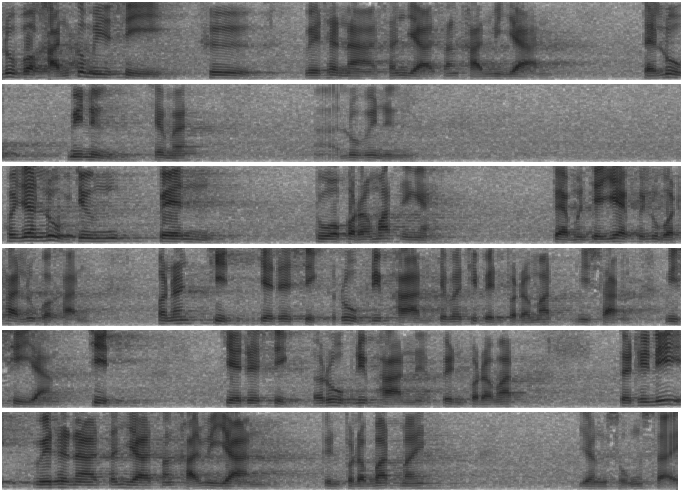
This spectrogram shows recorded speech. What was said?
รูปประขันก็มีสี่คือเวทนาสัญญาสังขารวิญญาณ แต่รูปมีหนึ่งใช่ไหมรูปมีหนึ่งเพราะฉะนั้นรูปจึงเป็นตัวปรมัตยังไงแต่มันจะแยกเป็นรูปธาตุรูปขันเพราะนั้นจิตเจตสิกรูปนิพพานใช่ไหมที่เป็นปรมัตมีสั่งมีสี่อย่าง จิตเจตสิกรูปนิพพานเนี่ยเป็นปรมัต แต่ทีนี้เวทนาสัญญาสังขารวิญญาณ เป็นปรมัตไหมยังสงสัย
